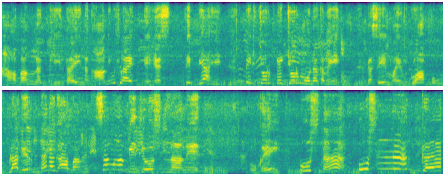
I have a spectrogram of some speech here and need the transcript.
habang naghihintay ng aming flight, EST biyahe, picture-picture muna kami. Kasi may gwapong vlogger na nag-abang sa mga videos namin. Okay, post na! Post na agad!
